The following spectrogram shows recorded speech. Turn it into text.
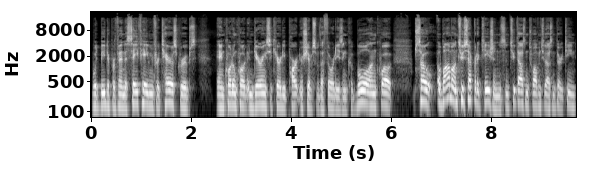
would be to prevent a safe haven for terrorist groups and quote unquote enduring security partnerships with authorities in Kabul, unquote. So Obama on two separate occasions in 2012 and 2013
